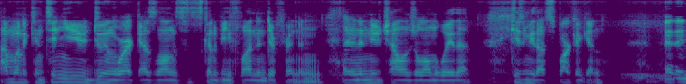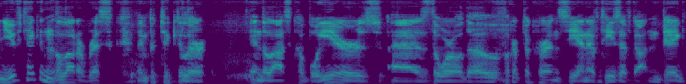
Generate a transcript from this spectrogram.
I'm going to continue doing work as long as it's going to be fun and different and, and a new challenge along the way that gives me that spark again. And, and you've taken a lot of risk in particular in the last couple of years as the world of cryptocurrency NFTs have gotten big.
